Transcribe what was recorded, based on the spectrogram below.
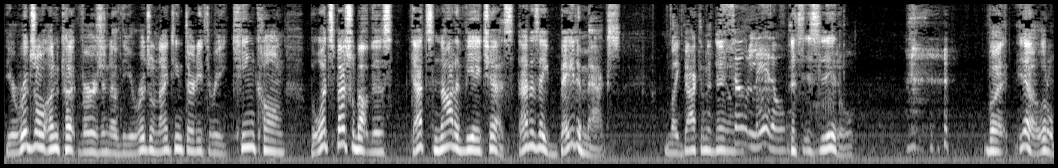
The original uncut version of the original 1933 King Kong. But what's special about this, that's not a VHS. That is a Betamax. Like back in the day. So little. It's, it's little. but yeah, a little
